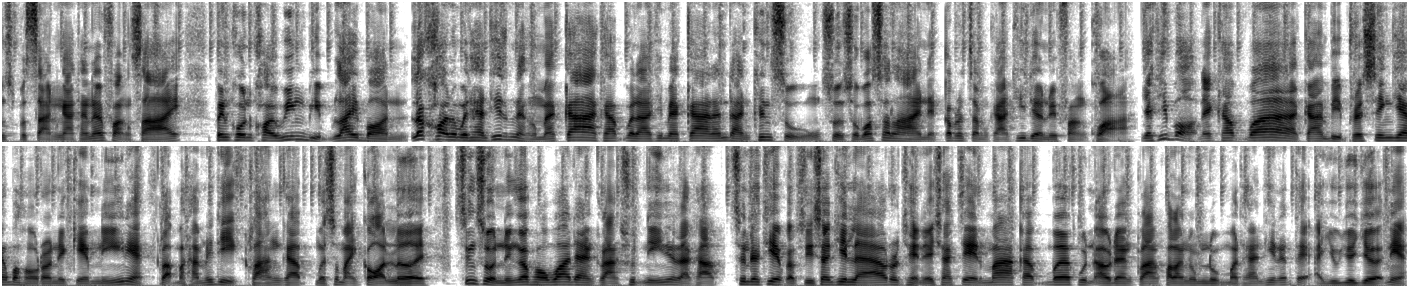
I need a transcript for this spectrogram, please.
นส์ประสานงานทางด้านฝั่งซ้าย เป็นคนคอยวิ่งบีบไล่บอลและคอยลงไปแทนที่ตำแหน่งของแมกกาครับเวลาที่แมกกานั้นดันขึ้นสูง ส่วนซูบอสไลน์เนี่ยก็ประจำการที่เดินในฝั่งขวา อย่างที่บอกนะครับว่าการบีบเพรสซิ่งแย่งบอลของเราในเกมนี้เนี่ยกลับมาทำได้ดีอีกครั้งครับเหมือนสมัยก่อนเลย ซึ่งส่วนหนึ่งก็เพราะว่าแดนกลางชุดนี้นี่แหละครับซึ่งถ้าเทียบกับซีซั่นที่แล้วเราเห็นได้ชัดเจนมากครับเมื่อคุณเอาแดนกลางพลังหนุ่มๆมาแทนที่นักเตะอายุเยอะๆเนี่ย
